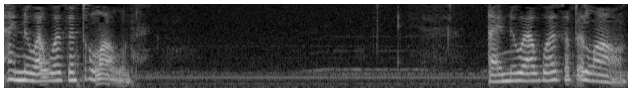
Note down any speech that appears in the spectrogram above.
I knew I wasn't alone. I knew I wasn't alone.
